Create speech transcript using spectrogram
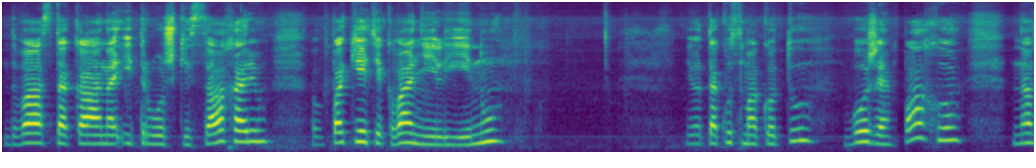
Два стакана і трошки сахарю, пакетик ваніліну. І от таку смакоту. Боже, пахло на,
